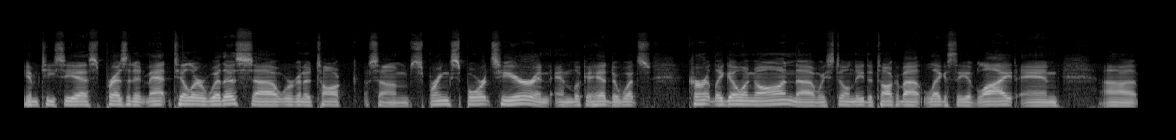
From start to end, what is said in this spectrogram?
MTCS President Matt Tiller with us. Uh, we're going to talk some spring sports here and, and look ahead to what's currently going on. Uh, we still need to talk about Legacy of Light and uh,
